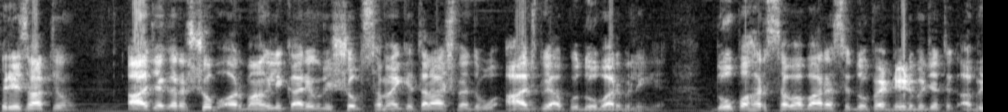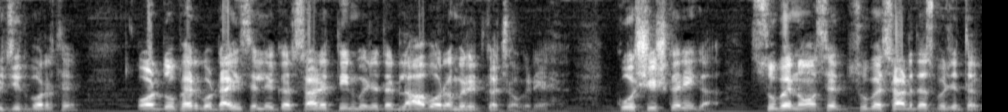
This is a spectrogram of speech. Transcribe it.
प्रिय साथियों, आज अगर शुभ और मांगलिक कार्यों के लिए शुभ समय की तलाश में तो वो आज भी आपको दो बार मिलेंगे। दोपहर सवा बारह से दोपहर डेढ़ बजे तक अभिजीत व्रत है और दोपहर को ढाई से लेकर साढ़े तीन बजे तक लाभ और अमृत का चौकड़िया है। कोशिश करेगा सुबह नौ से सुबह साढ़े दस बजे तक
